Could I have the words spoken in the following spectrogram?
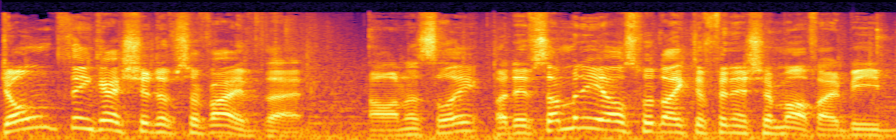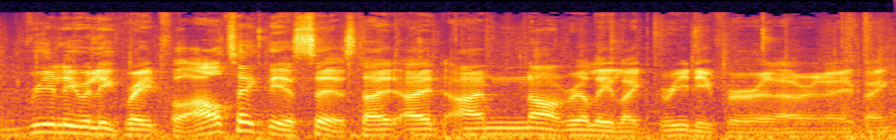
don't think I should have survived that, honestly. But if somebody else would like to finish him off, I'd be really, really grateful. I'll take the assist. I, I, I'm not really, like, greedy for it or anything.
